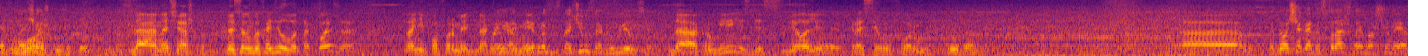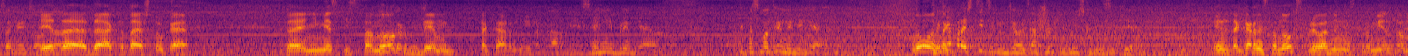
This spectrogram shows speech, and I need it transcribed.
Это на Вот. чашку уже кот. Да, на чашку. То есть он выходил вот такой же, но они по форме одинаковые Понятно. Примерно. просто сточился, округлился. Да, округлили здесь, сделали красивую форму. Круто. А, Это вообще какая-то страшная машина, я заметил. она это, да, крутая штука. Это немецкий станок, Токарный, дем токарный. Токарный. Извини, блин, я... Ты посмотри на меня. Ну, Мне так- простительно делать ошибки в русском языке. Это токарный станок с приводным инструментом.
